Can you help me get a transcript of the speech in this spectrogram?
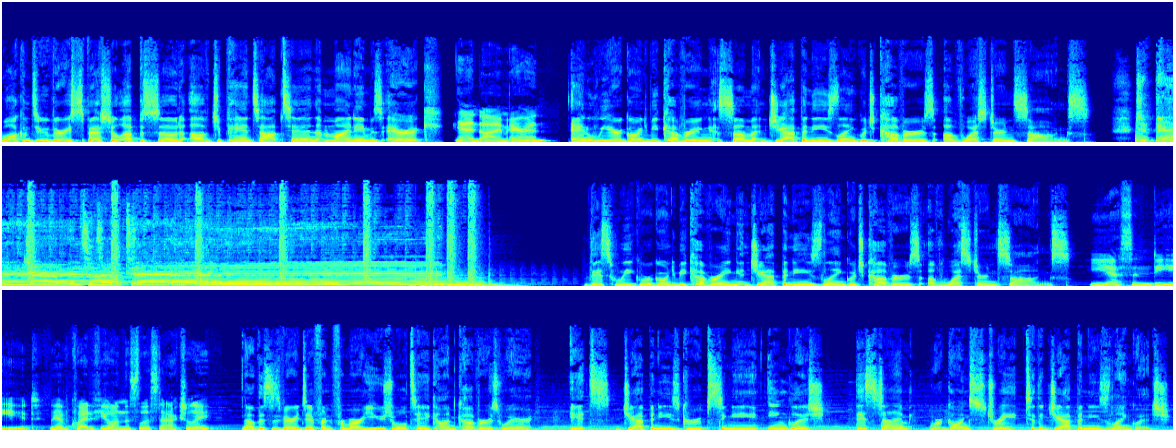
Welcome to a very special episode of Japan Top 10. My name is Eric. And I'm Aaron. And we are going to be covering some Japanese language covers of Western songs. Japan Top 10. This week, we're going to be covering Japanese language covers of Western songs. Yes, indeed. We have quite a few on this list, actually. Now, this is very different from our usual take on covers where it's Japanese groups singing in English. This time, we're going straight to the Japanese language.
